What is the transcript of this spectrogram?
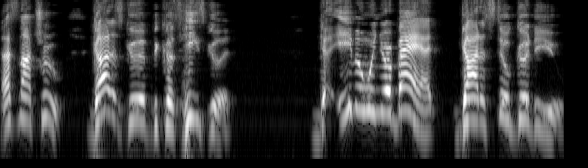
That's not true. God is good because He's good. Even when you're bad, God is still good to you.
